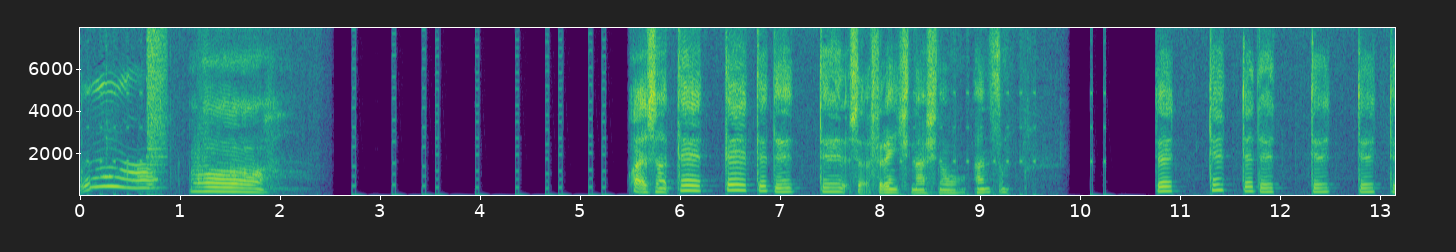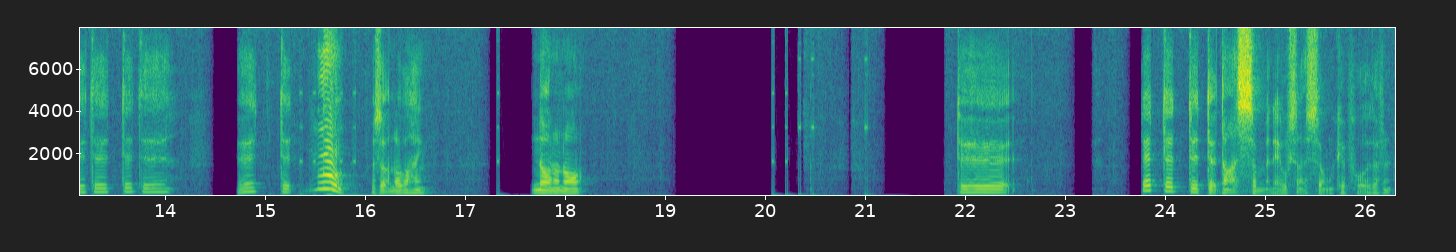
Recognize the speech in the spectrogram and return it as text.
Oh. What is that? Du, du, du, du, du. Is that a French national anthem? Oh! Is that another thing? No, no, no. That's something else. That's something completely different.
